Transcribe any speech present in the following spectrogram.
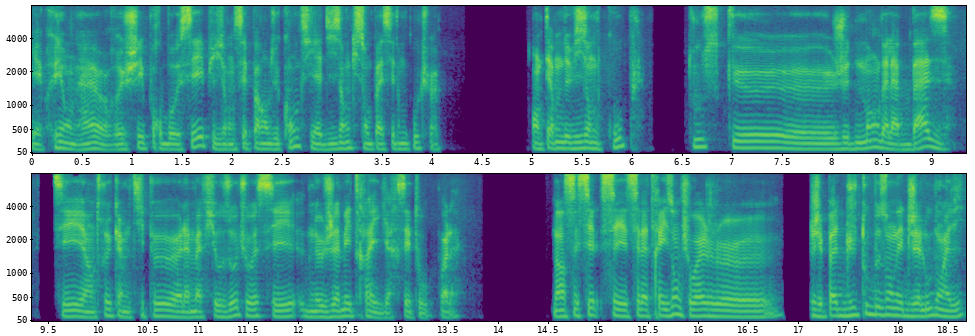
Et après, on a rushé pour bosser, et puis on s'est pas rendu compte, il y a 10 ans qui sont passés d'un coup, tu vois. En termes de vision de couple, tout ce que euh, je demande à la base, c'est un truc un petit peu à la mafioso, tu vois, c'est ne jamais trahir, c'est tout, voilà. Non, c'est la trahison, tu vois, je j'ai pas du tout besoin d'être jaloux dans la vie.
